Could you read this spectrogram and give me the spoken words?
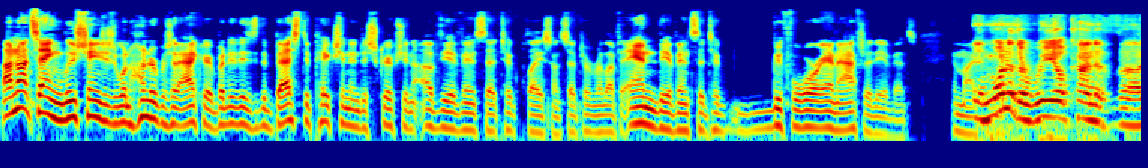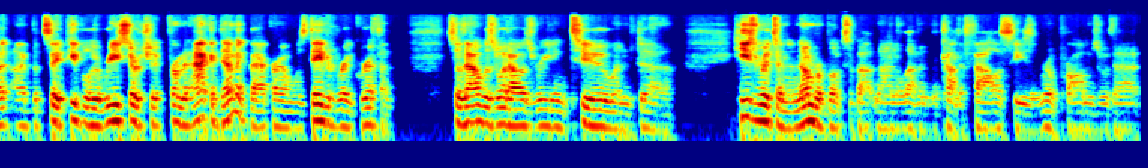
I'm not saying Loose Change is 100% accurate, but it is the best depiction and description of the events that took place on September 11th and the events that took before and after the events in my and opinion. one of the real kind of uh, i would say people who research it from an academic background was david ray griffin so that was what i was reading too and uh, he's written a number of books about 9-11 the kind of fallacies and real problems with that.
